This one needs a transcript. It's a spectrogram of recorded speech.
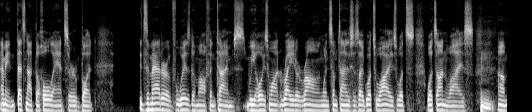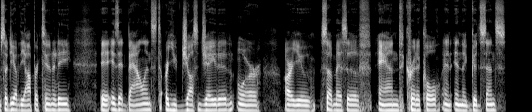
I mean, that's not the whole answer, but it's a matter of wisdom oftentimes. We always want right or wrong when sometimes it's like what's wise? What's what's unwise? Um, so do you have the opportunity? Is it balanced? Are you just jaded or are you submissive and critical in, in the good sense?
